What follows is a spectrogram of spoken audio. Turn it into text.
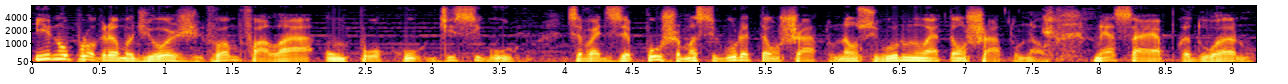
E no programa de hoje vamos falar um pouco de seguro. Você vai dizer, puxa, mas seguro é tão chato? Não, seguro não é tão chato, não. Nessa época do ano,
